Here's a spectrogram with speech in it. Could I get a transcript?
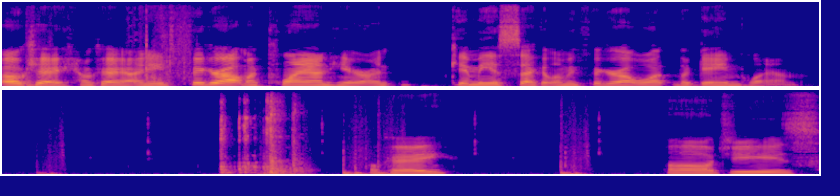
Okay, okay, I need to figure out my plan here. And give me a second. Let me figure out what the game plan. Okay. Oh, jeez.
